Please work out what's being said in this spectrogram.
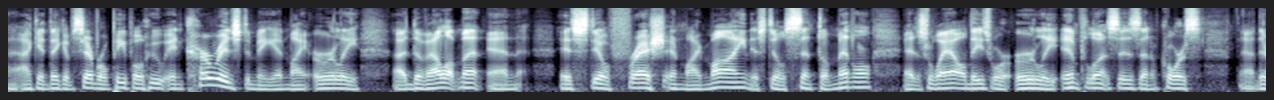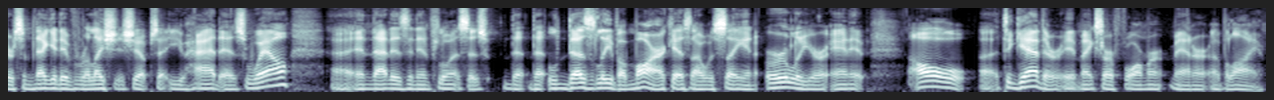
Uh, I can think of several people who encouraged me in my early uh, development and is still fresh in my mind, is still sentimental as well. These were early influences. And of course, uh, there's some negative relationships that you had as well. Uh, and that is an influence that, that does leave a mark, as I was saying earlier. And it all uh, together, it makes our former manner of life.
